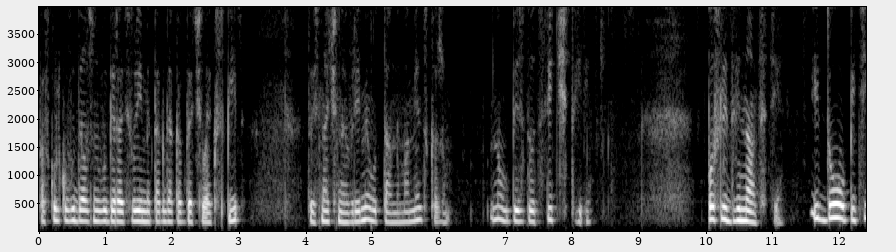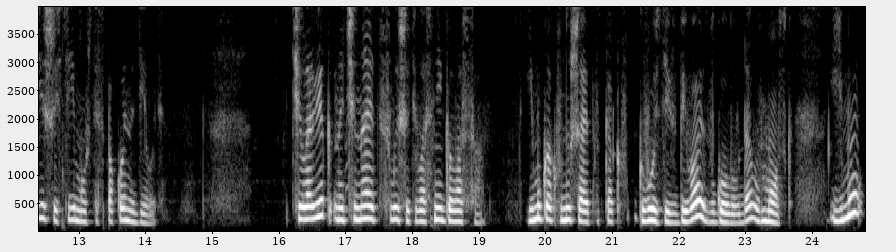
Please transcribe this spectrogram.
поскольку вы должны выбирать время тогда, когда человек спит, то есть ночное время, вот данный момент, скажем, ну, без 24. После 12 и до 5-6 можете спокойно делать. Человек начинает слышать во сне голоса. Ему как внушает, вот как гвозди вбивают в голову, да, в мозг. Ему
